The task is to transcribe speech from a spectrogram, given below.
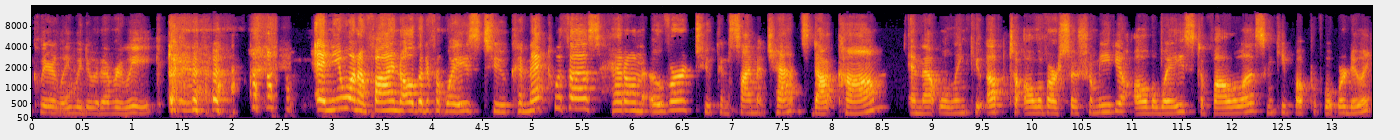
Clearly, yeah. we do it every week. and you want to find all the different ways to connect with us, head on over to consignmentchats.com and that will link you up to all of our social media, all the ways to follow us and keep up with what we're doing.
